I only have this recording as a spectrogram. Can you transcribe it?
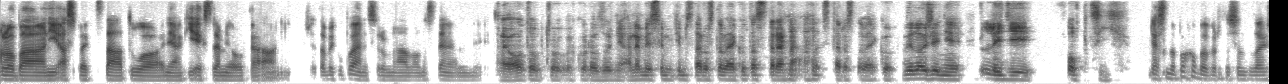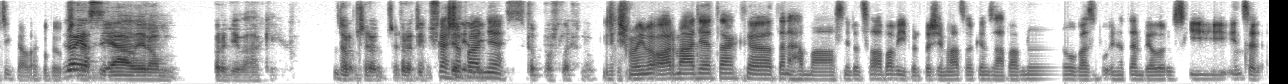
globální aspekt státu a nějaký extrémně lokální. Že to bych úplně nesrovnával na stejné linii. Jo, to, to jako rozhodně. A nemyslím tím starostové jako ta strana, ale starostové jako vyloženě lidi v obcích. Já jsem to pochopil, proto jsem to tak říkal. Jakoby no jasně, já jenom pro diváky. Dobře, pro, dobře. Pro ty Každopádně, to poslechnu. když mluvíme o armádě, tak eh, ten Hamas mě docela baví, protože má celkem zábavnou vazbu i na ten běloruský incident.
